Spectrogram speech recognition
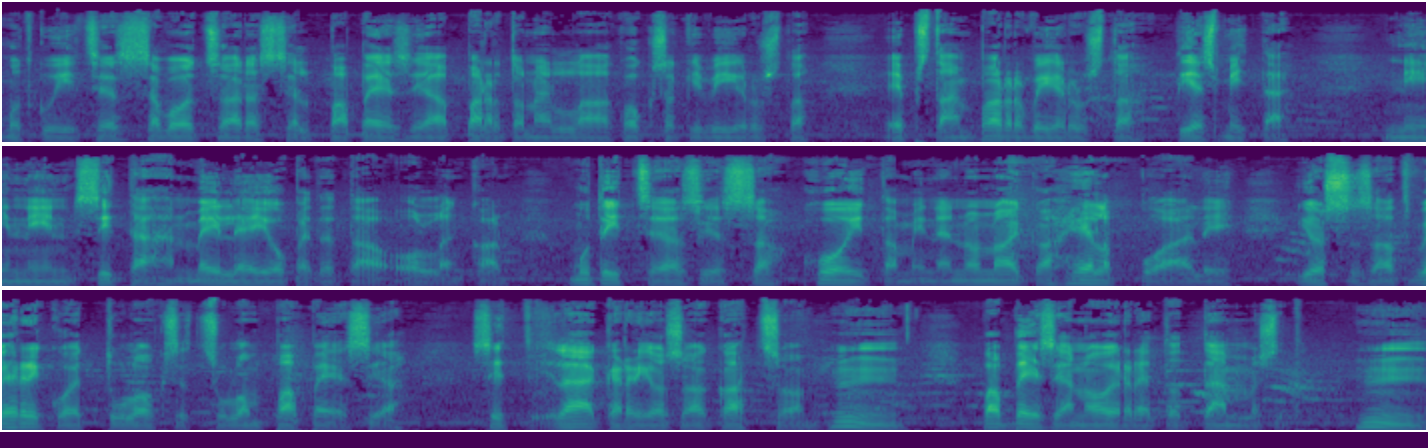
Mutta kun itse asiassa voit saada siellä papesia, partonellaa, koksakivirusta, Epstein-Barr-virusta, ties mitä, niin, niin sitähän meille ei opeteta ollenkaan. Mutta itse asiassa hoitaminen on aika helppoa, eli jos sä saat verikoetulokset, sulla on papesia, sitten lääkäri osaa katsoa, hmm, papesian oireet on tämmöiset, hmm,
